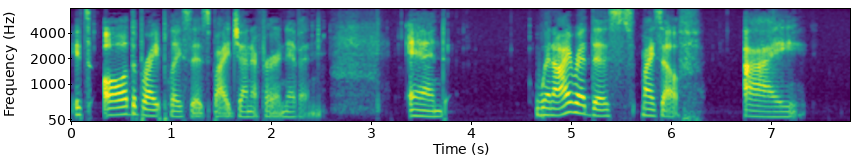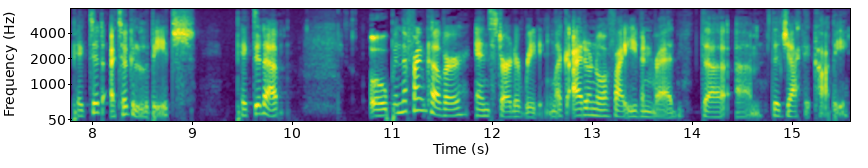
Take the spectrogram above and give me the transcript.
it's All the Bright Places by Jennifer Niven. And when I read this myself, I picked it, I took it to the beach, picked it up, opened the front cover, and started reading. Like I don't know if I even read the um, the jacket copy,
